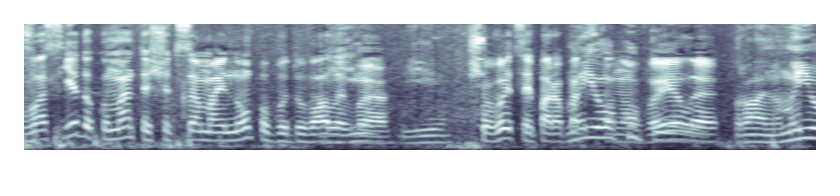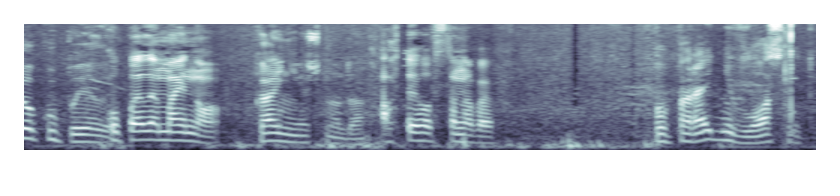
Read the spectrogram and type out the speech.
У вас є документи, що це майно побудували Є, ви? є. Що ви цей парапет Ми його встановили, купили. Правильно, ми його купили. купили майно. Звісно, да. А хто його встановив? Попередні власники.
